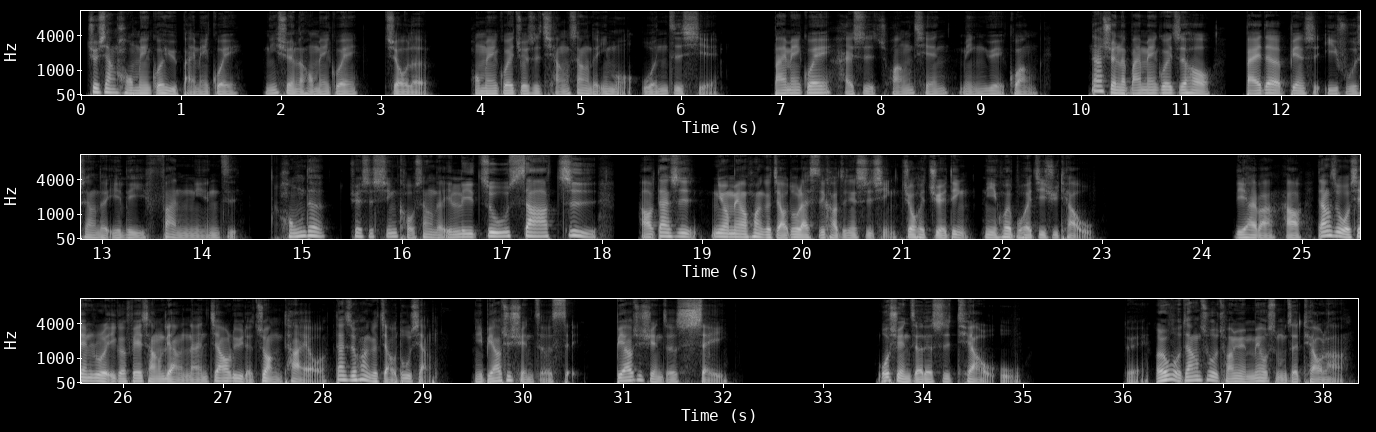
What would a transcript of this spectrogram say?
就像红玫瑰与白玫瑰，你选了红玫瑰，久了，红玫瑰就是墙上的一抹蚊子血，白玫瑰还是床前明月光。那选了白玫瑰之后，白的便是衣服上的一粒饭粘子，红的却是心口上的一粒朱砂痣。好，但是你有没有换个角度来思考这件事情，就会决定你会不会继续跳舞。厉害吧？好，当时我陷入了一个非常两难、焦虑的状态哦。但是换个角度想，你不要去选择谁，不要去选择谁。我选择的是跳舞，对。而我当初的团员没有什么在跳啦，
